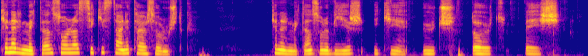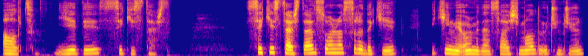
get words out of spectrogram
Kenar ilmekten sonra 8 tane ters örmüştük. Kenar ilmekten sonra 1, 2, 3, 4, 5, 6, 7, 8 ters. 8 tersten sonra sıradaki 2 ilmeği örmeden sağ şişimi aldım. Üçüncü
